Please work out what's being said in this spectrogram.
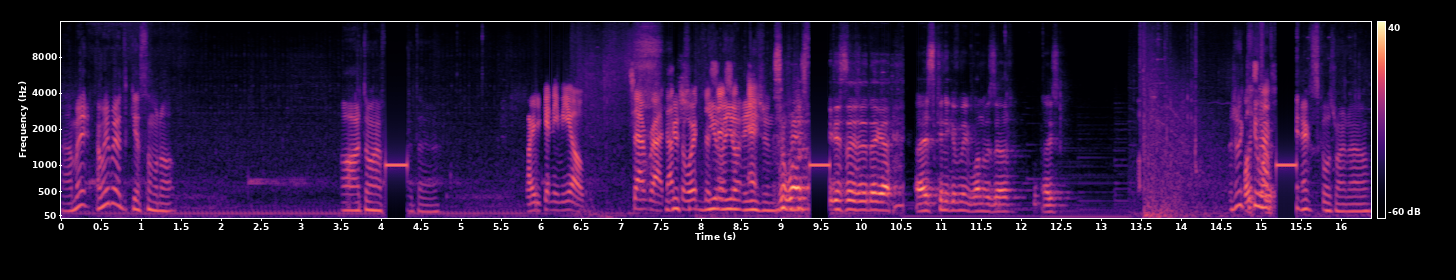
I may, I may be able to get someone up. Oh, I don't have right there. Why are you getting me up? Samrat, that's the worst you, decision. you're Asian. It's the worst f***ing decision, nigga. Ice, can you give me one reserve? Ice. I should What's kill that? my escorts right now.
